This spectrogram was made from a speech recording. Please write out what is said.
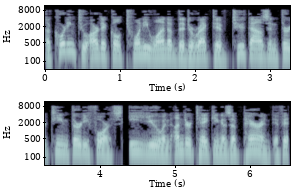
According to Article 21 of the Directive 2013-34, EU an undertaking is a parent if it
